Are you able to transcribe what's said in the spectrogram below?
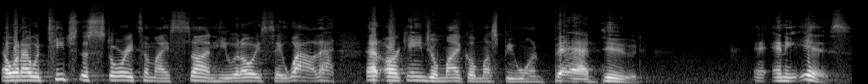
Now, when I would teach this story to my son, he would always say, Wow, that, that Archangel Michael must be one bad dude. And he is.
